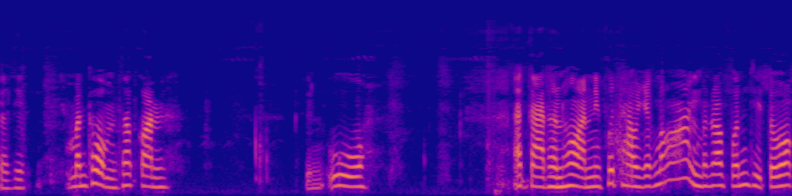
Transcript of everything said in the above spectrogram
ก็สิมันถมซะก่อนขึ้นอูอากาศหอนๆนี่ผู้เฒ่าอยากนอนเพราะว่าฝนสิตก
